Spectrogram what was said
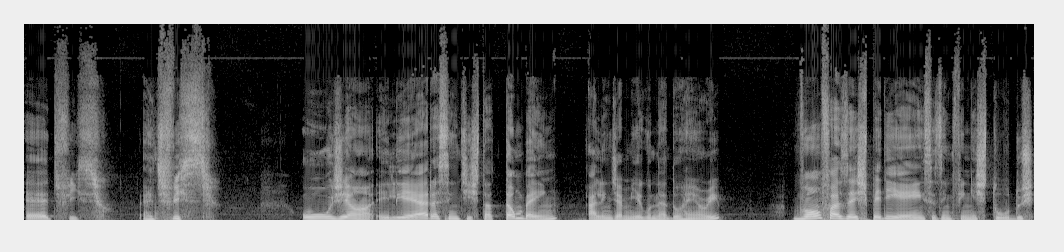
é difícil. É difícil. O Jean, ele era cientista também, além de amigo, né, do Henry. Vão fazer experiências, enfim, estudos,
